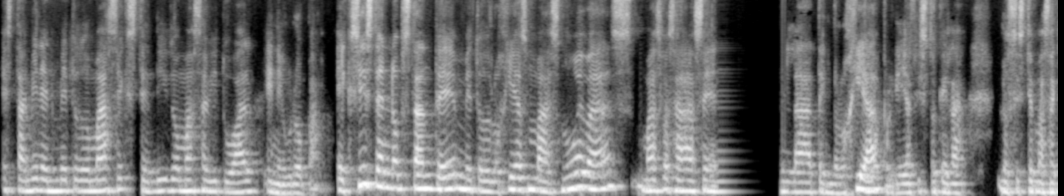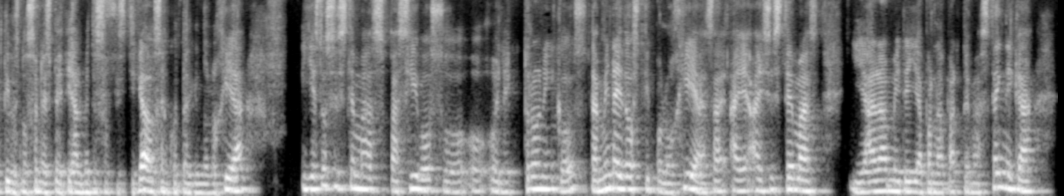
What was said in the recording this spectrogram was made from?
Es también el método más extendido, más habitual en Europa. Existen, no obstante, metodologías más nuevas, más basadas en la tecnología, porque ya has visto que los sistemas activos no son especialmente sofisticados en cuanto a tecnología, y estos sistemas pasivos o, electrónicos, también hay dos tipologías. Hay, sistemas, y ahora me iré ya por la parte más técnica,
